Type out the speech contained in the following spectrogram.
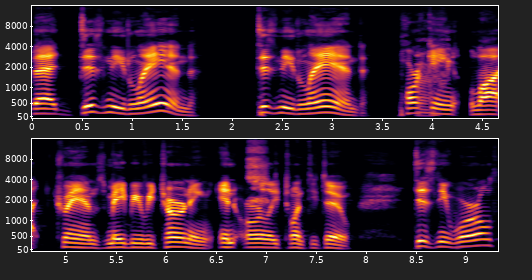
that Disneyland, Disneyland parking lot trams may be returning in early 22. Disney World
